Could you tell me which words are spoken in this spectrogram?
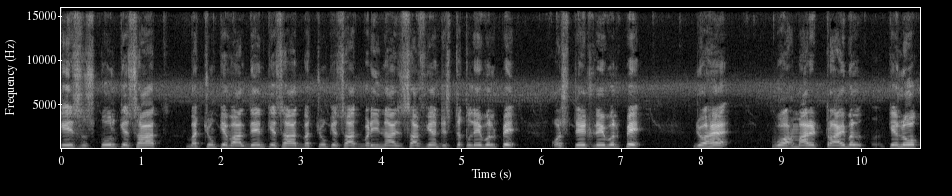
कि इस स्कूल के साथ, बच्चों के वालदेन के साथ, बच्चों के साथ बड़ी नासाफियाँ डिस्ट्रिक्ट लेवल पे और स्टेट लेवल पे जो है, वो हमारे ट्राइबल के लोग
